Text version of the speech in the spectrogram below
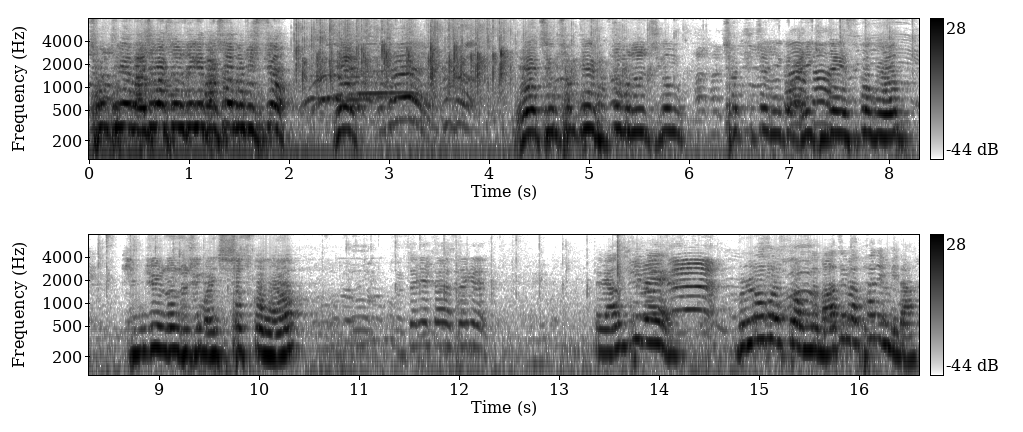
청팀의 마지막 선수에게 박수 한번 주십시오 예. 예 지금 청팀의 박정호 선수 지금 첫 출전이니까 많이 긴장했을 거고요. 김지훈 선수 지금 많이 지쳤을 거고요. 네, 양 팀의 물러설 수 없는 마지막 판입니다.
